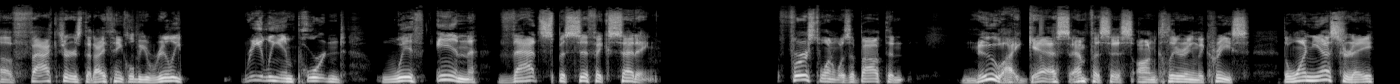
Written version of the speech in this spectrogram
of factors that I think will be really, really important within that specific setting. First one was about the new, I guess, emphasis on clearing the crease. The one yesterday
